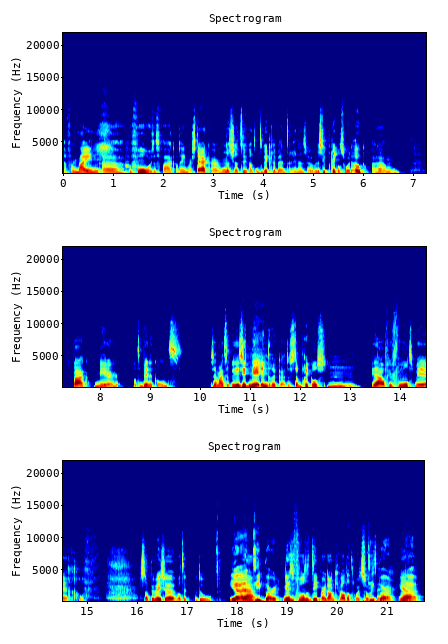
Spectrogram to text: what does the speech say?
voor mijn eh, gevoel wordt het vaak alleen maar sterker. Omdat je natuurlijk aan het ontwikkelen bent erin en zo. Dus die prikkels worden ook ehm, vaak meer wat er binnenkomt. Zeg maar, het- je ziet meer indrukken. Dus dan prikkels, Hmm. ja, of je voelt meer. Of, snap je een beetje wat ik bedoel? ja, Ja. dieper. Je voelt het dieper, dankjewel, dat woord zocht ik. Dieper. Ja.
